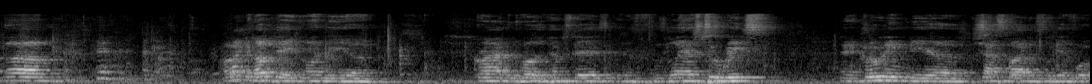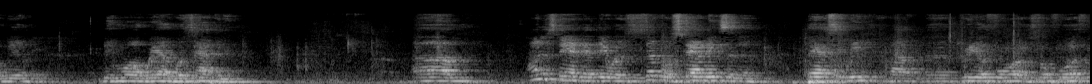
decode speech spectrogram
Um, I'd like an update on the, uh, crime the village of Hempstead in the last two weeks, including the, uh, shot spotter, so therefore we'll be more aware of what's happening. Um, I understand that there was several stabbings in the past week, about uh, three or four or so forth.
